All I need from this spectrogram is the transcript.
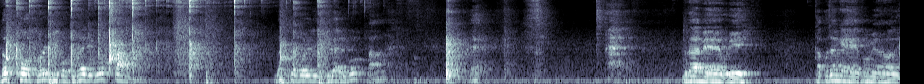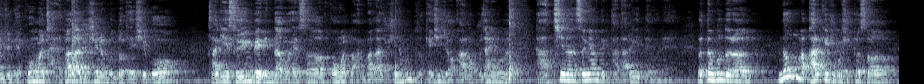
넣고 돌리고 기다리고 빵 넣고 돌리고 기다리고 빵 네. 그 다음에 우리 탁구장에 보면 이렇게 공을 잘 받아주시는 분도 계시고 자기 스윙 베린다고 해서 공을 또 안 받아주시는 분들도 계시죠. 간혹 구장에 보면 다 치는 성향들이 다 다르기 때문에 어떤 분들은 너무 막 가르쳐 주고 싶어서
